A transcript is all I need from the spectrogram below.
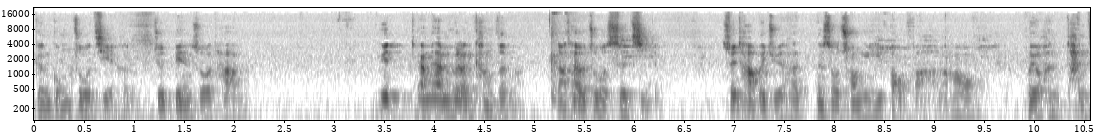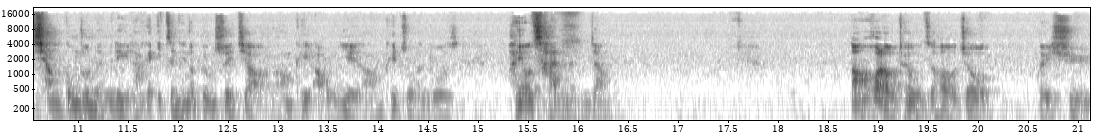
跟工作结合，就变成说他，因为安非他命会让你亢奋嘛。然后他又做设计的，所以他会觉得他那时候创意爆发，然后会有很很强工作能力，他可以一整天都不用睡觉，然后可以熬夜，然后可以做很多很有产能这样。然后后来我退伍之后就回去，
